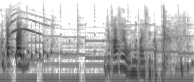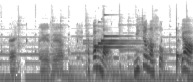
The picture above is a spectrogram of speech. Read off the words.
구닥다리. 이제 가세요. 운동 다 했으니까. 안녕히 계세요. 잠깐만. 미션 왔어. 야.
